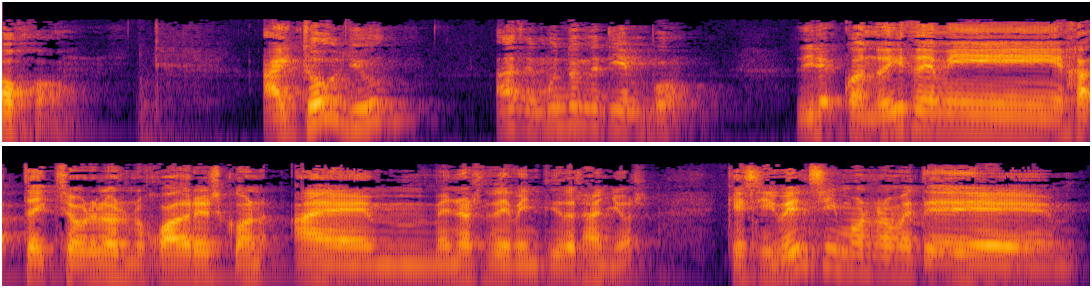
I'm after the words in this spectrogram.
Ojo. I told you, hace un montón de tiempo, cuando hice mi hot take sobre los jugadores con eh, menos de 22 años, que si Ben Simmons no mete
